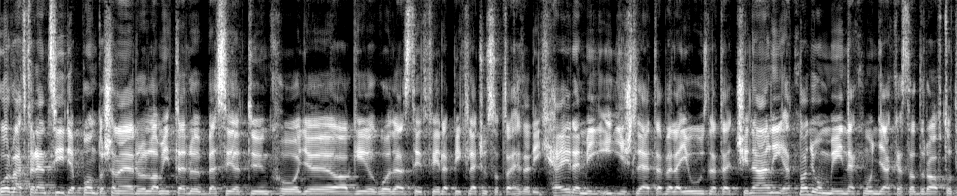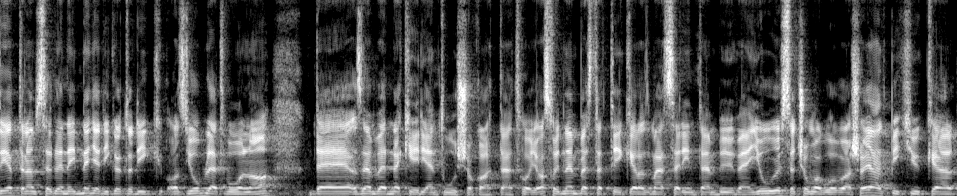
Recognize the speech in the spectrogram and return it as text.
Horváth Ferenc írja pontosan erről, amit előbb beszéltünk, hogy a Golden State féle pick lecsúszott a hetedik helyre, még így is lehet-e vele jó üzletet csinálni. Hát nagyon mélynek mondják ezt a draftot, értelemszerűen egy negyedik, ötödik az jobb lett volna, de az ember ne kérjen túl sokat. Tehát, hogy az, hogy nem vesztették el, az már szerintem bőven jó. Összecsomagolva a saját pikjükkel,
